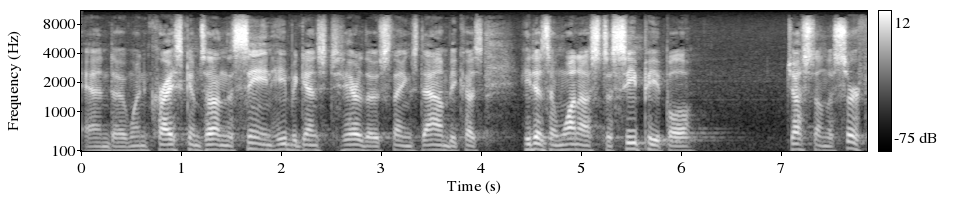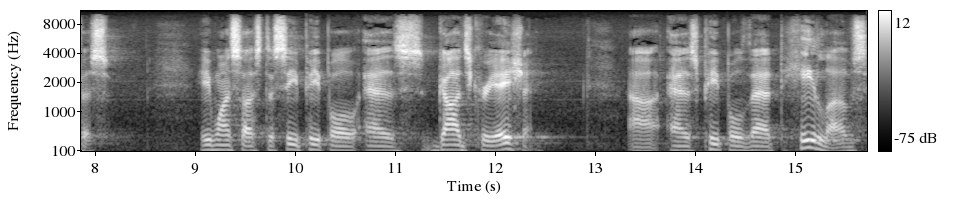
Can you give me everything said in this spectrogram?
And uh, when Christ comes on the scene, he begins to tear those things down because he doesn't want us to see people just on the surface. He wants us to see people as God's creation, uh, as people that he loves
